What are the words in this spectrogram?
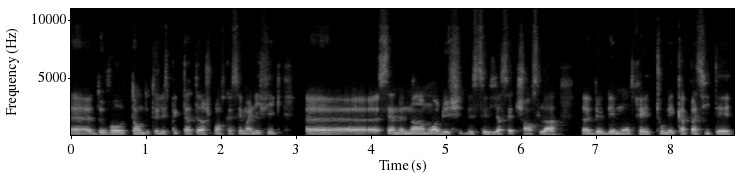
euh, devant autant de téléspectateurs, je pense que c'est magnifique. Euh, c'est maintenant à moi de, de saisir cette chance-là, euh, de démontrer toutes mes capacités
